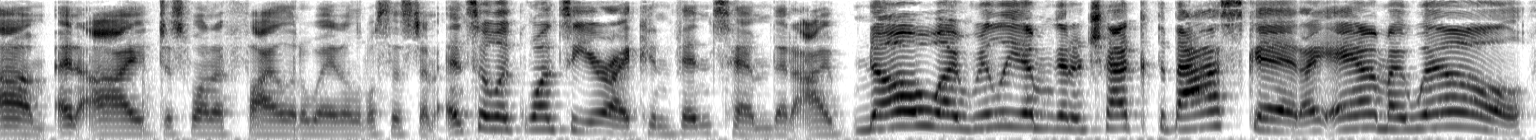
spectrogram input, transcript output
um, and i just want to file it away in a little system. And so like once a year i convince him that i no i really am going to check the basket. I am i will.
